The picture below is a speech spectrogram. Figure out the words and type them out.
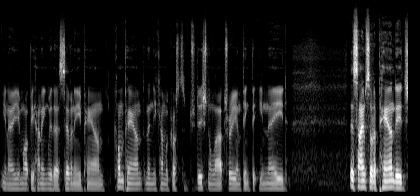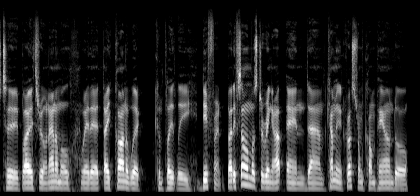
you know you might be hunting with a seventy pound compound, and then you come across to traditional archery and think that you need the same sort of poundage to blow through an animal where they they kind of work completely different. But if someone was to ring up and um, coming across from compound or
